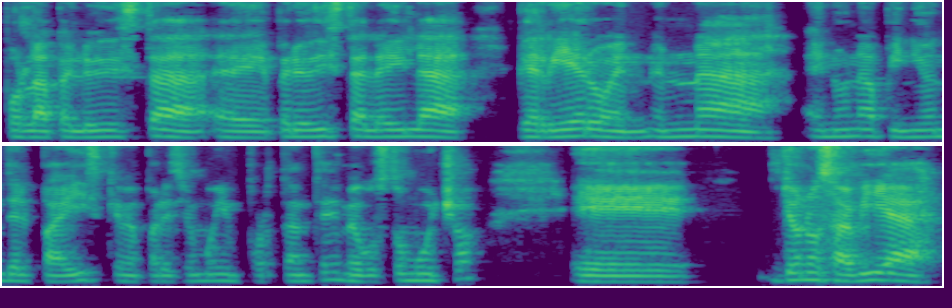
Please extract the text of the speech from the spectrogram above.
por la periodista, eh, periodista Leila Guerriero en, una, en una opinión del país que me pareció muy importante, me gustó mucho. Eh, yo no sabía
